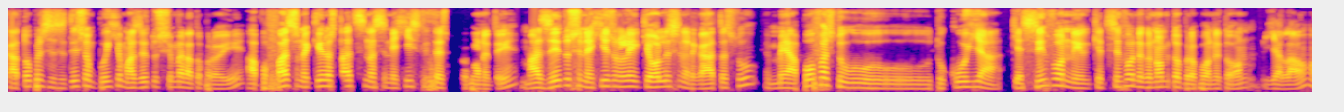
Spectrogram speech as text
κατόπιν συζητήσεων που είχε μαζί του σήμερα το πρωί, αποφάσισε ο κύριος Τάτσης να συνεχίσει τη θέση του προπονητή. Μαζί του συνεχίζουν, λέει, και όλοι οι συνεργάτες του. Με απόφαση του, του Κούγια και, σύμφωνη, και τη σύμφωνη γνώμη των προπονητών, γελάω,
